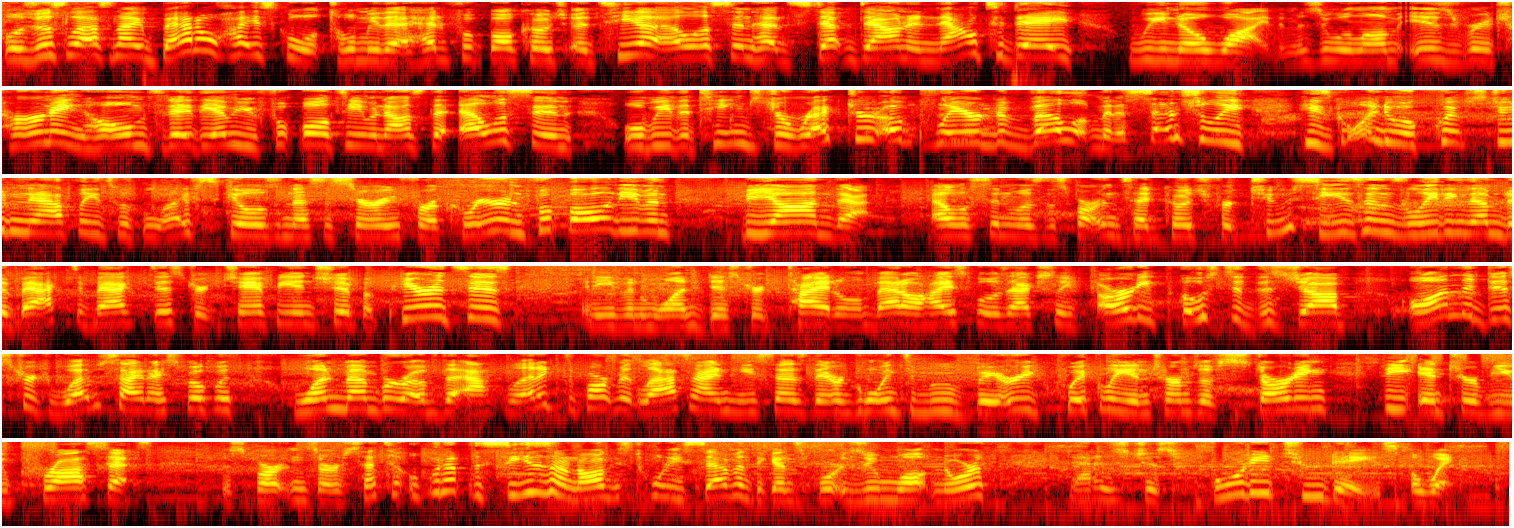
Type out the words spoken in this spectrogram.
Well, just last night, Battle High School told me that head football coach Atiyyah Ellison had stepped down, and now today we know why. The Mizzou alum is returning home. Today, the MU football team announced that Ellison will be the team's director of player development. Essentially, he's going to equip student athletes with life skills necessary for a career in football and even beyond that. Ellison was the Spartans head coach for two seasons, leading them to back-to-back district championship appearances and even one district title. And Battle High School has actually already posted this job on the district website. I spoke with one member of the athletic department last night, and he says they're going to move very quickly in terms of starting the interview process. The Spartans are set to open up the season on August 27th against Fort Zumwalt North. That is just 42 days away.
